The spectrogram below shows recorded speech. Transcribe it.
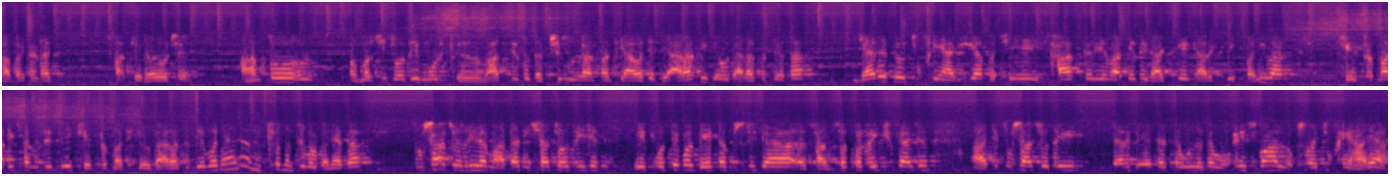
સાબરકાંઠા સાથે રહ્યો છે. આમ તો અમરસિંહ ચૌધરી મૂળ વાત કરીએ તો દક્ષિણ ગુજરાતમાંથી આવે છે. ત્યારથી તેઓ ધારાસભ્ય હતા. જ્યારે તેઓ ચૂંટણી હારી ગયા પછી ખાસ કરીને વાત કરીએ રાજકીય કારકિર્દી પરિવાર ખેતરમાંથી થઈ હતી તેઓ ધારાસભ્ય બન્યા અને મુખ્યમંત્રી પણ બન્યા હતા. તુષાર ચૌધરીના માતા નિશા ચૌધરી છે. એ પોતે પણ બે ટર્મ સુધી ત્યાં સાંસદ પણ રહી ચૂક્યા છે. આજે તુષાર ચૌધરી જ્યારે બે હજાર ચૌદ અને ઓગણીસમાં લોકસભા ચૂંટણી હાર્યા.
